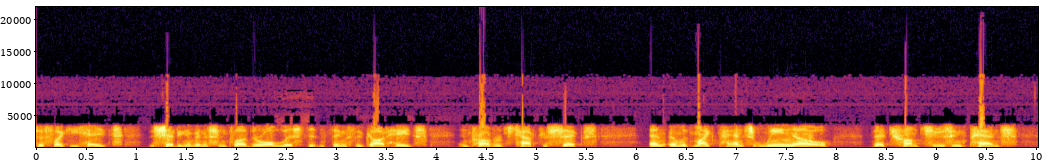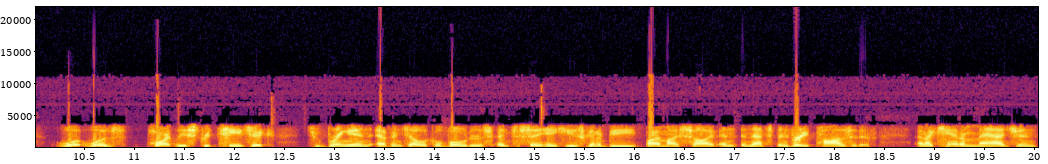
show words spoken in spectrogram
just like He hates the shedding of innocent blood. They're all listed in things that God hates in Proverbs chapter six. And, and with Mike Pence, we know that Trump choosing Pence wa- was partly strategic to bring in evangelical voters and to say, hey, he's going to be by my side. And, and that's been very positive. And I can't imagine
